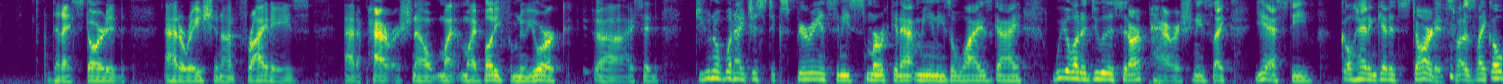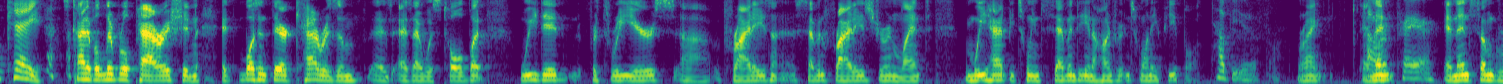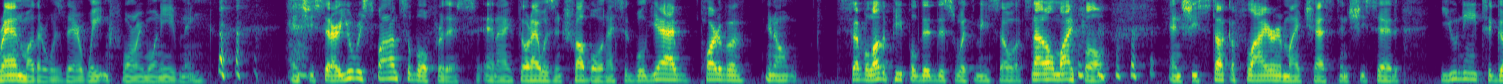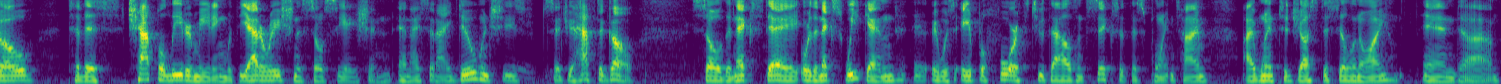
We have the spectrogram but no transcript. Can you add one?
that I started adoration on Fridays at a parish. Now, my, my buddy from New York, uh, I said, Do you know what I just experienced? And he's smirking at me and he's a wise guy. We ought to do this at our parish. And he's like, Yeah, Steve, go ahead and get it started. So I was like, Okay. It's kind of a liberal parish and it wasn't their charism, as, as I was told, but we did for three years, uh, Fridays, uh, seven Fridays during Lent. And we had between 70 and 120 people. How beautiful. Right. Power And then prayer. and then some grandmother was there waiting for me one evening. and she said, "Are you responsible for this?" And I thought I was in trouble. And I said, "Well, yeah, I'm part of a, you know, several other people did this with me, so it's not all my fault." and she stuck a flyer in my chest and she said, "You need to go to this chapel leader meeting with the Adoration Association." And I said, "I do." And she said, "You have to go." So the next day or the next weekend, it was April 4th, 2006 at this point in time, I went to Justice, Illinois and uh,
